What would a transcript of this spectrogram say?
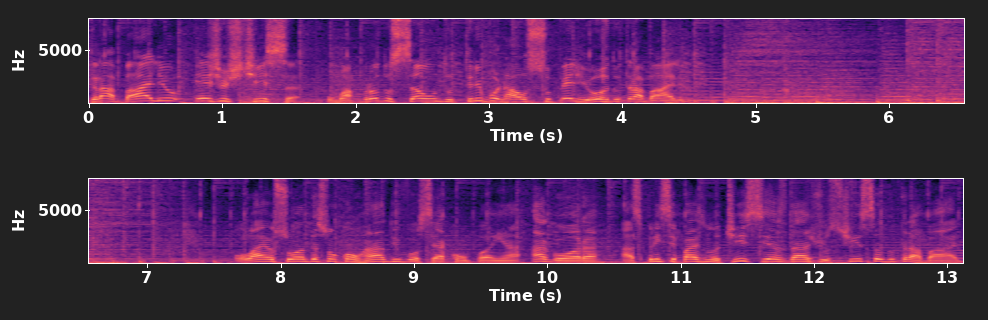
Trabalho e Justiça, uma produção do Tribunal Superior do Trabalho. Olá, eu sou Anderson Conrado e você acompanha agora as principais notícias da Justiça do Trabalho.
